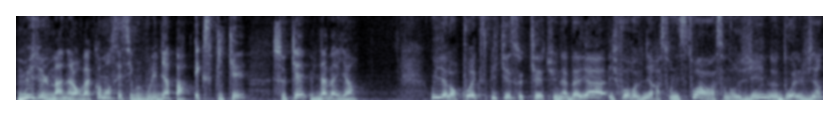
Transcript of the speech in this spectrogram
musulmanes. Alors on va commencer, si vous le voulez bien, par expliquer ce qu'est une abaya. Oui, alors pour expliquer ce qu'est une abaya, il faut revenir à son histoire, à son origine, d'où elle vient.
